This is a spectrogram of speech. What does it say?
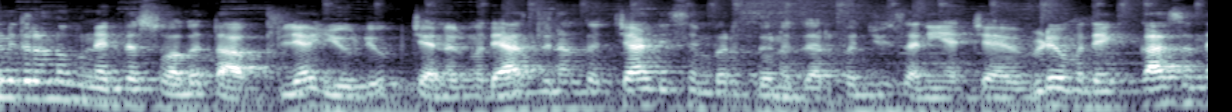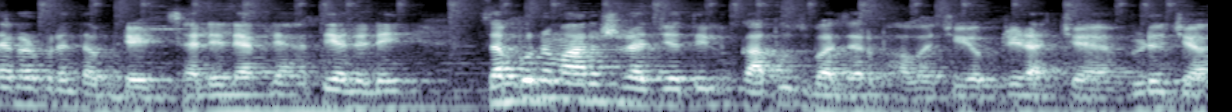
मित्रांनो पुन्हा एकदा स्वागत आपल्या यूट्यूब चॅनलमध्ये आज दिनांक चार डिसेंबर दोन हजार पंचवीस आणि याच्या व्हिडिओमध्ये काल संध्याकाळपर्यंत अपडेट झालेले आपल्या हाती आलेले संपूर्ण महाराष्ट्र राज्यातील कापूस बाजार भावाची अपडेट आजच्या व्हिडिओच्या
